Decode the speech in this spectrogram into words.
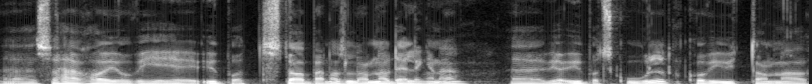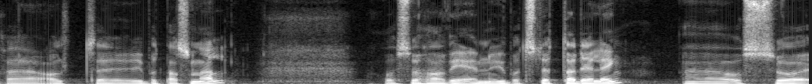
Eh, så her har jo vi ubåtstaben, altså landavdelingene. Eh, vi har ubåtskolen, hvor vi utdanner eh, alt ubåtpersonell. Og så har vi en ubåtstøtteavdeling, og så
